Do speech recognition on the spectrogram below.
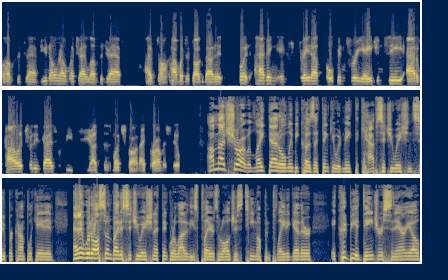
love the draft. You know how much I love the draft. I've talked how much I talk about it. But having a straight up open free agency out of college for these guys would be just as much fun. I promise you. I'm not sure I would like that only because I think it would make the cap situation super complicated. And it would also invite a situation, I think, where a lot of these players would all just team up and play together. It could be a dangerous scenario.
